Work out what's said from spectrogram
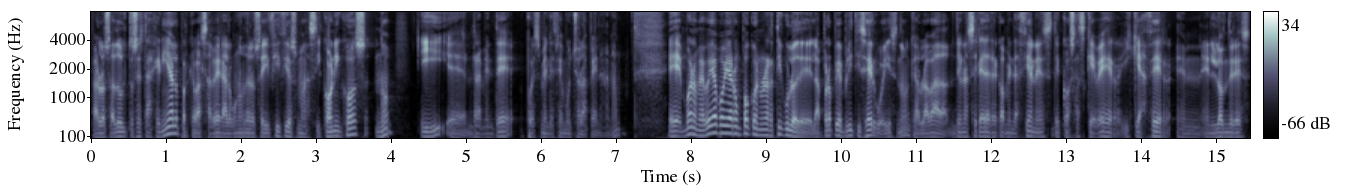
Para los adultos está genial porque vas a ver algunos de los edificios más icónicos, ¿no? y eh, realmente pues merece mucho la pena. ¿no? Eh, bueno, me voy a apoyar un poco en un artículo de la propia British Airways, ¿no? que hablaba de una serie de recomendaciones de cosas que ver y que hacer en, Londres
